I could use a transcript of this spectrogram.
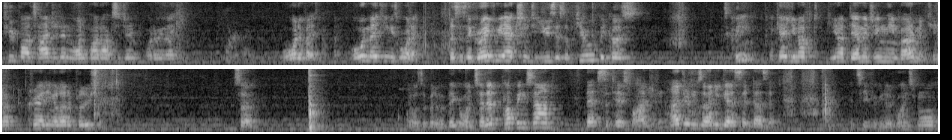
two parts hydrogen, one part oxygen. What are we making? Water vapor. All we're making is water. This is a great reaction to use as a fuel because it's clean. Okay, you're not you're not damaging the environment. You're not creating a lot of pollution. So that was a bit of a bigger one. So that popping sound, that's the test for hydrogen. Hydrogen's the only gas that does that. Let's see if we can do it once more.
